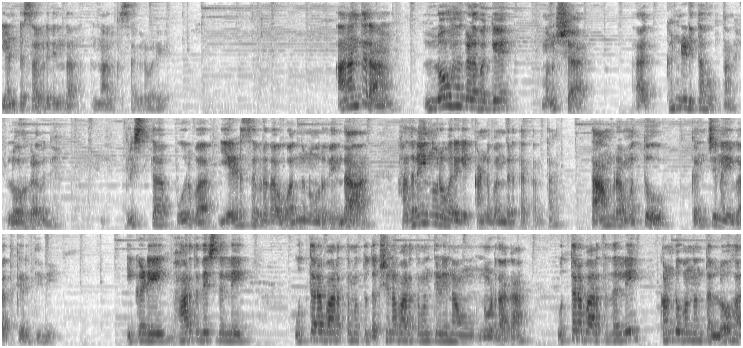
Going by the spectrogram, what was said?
ಎಂಟು ಸಾವಿರದಿಂದ ನಾಲ್ಕು ಸಾವಿರವರೆಗೆ. ಆನಂತರ ಲೋಹಗಳ ಬಗ್ಗೆ ಮನುಷ್ಯ ಕಂಡಿಡಿತಾ ಹೋಗ್ತಾನೆ ಲೋಹಗಳ ಬಗ್ಗೆ. ಕ್ರಿಸ್ತ ಪೂರ್ವ ಎರಡು ಸಾವಿರದ ಒಂದು ನೂರರಿಂದ ಹದಿನೈದು ನೂರವರೆಗೆ ಕಂಡು ಬಂದಿರತಕ್ಕಂಥ ತಾಮ್ರ ಮತ್ತು ಕಂಚಿನ ಯುಗ ಅಂತ ಕರಿತೀವಿ. ಈ ಕಡೆ ಭಾರತ ದೇಶದಲ್ಲಿ ಉತ್ತರ ಭಾರತ ಮತ್ತು ದಕ್ಷಿಣ ಭಾರತ ಅಂತೇಳಿ ನಾವು ನೋಡಿದಾಗ ಉತ್ತರ ಭಾರತದಲ್ಲಿ ಕಂಡು ಬಂದಂಥ ಲೋಹ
